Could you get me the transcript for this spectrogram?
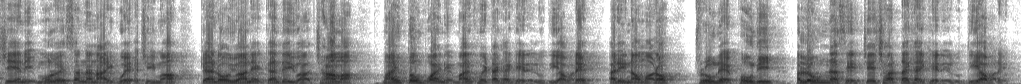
10ရက်နေ့မွန်လွယ်12နာရီခွဲအချိန်မှာကန်တော်ရွာနဲ့ကန်တဲ့ရွာကြားမှာမိုင်း3ပွိုင်းနဲ့မိုင်းခွဲတိုက်ခိုက်ခဲ့တယ်လို့သိရပါတယ်။အဲဒီနောက်မှာတော့ drone နဲ့ဘုံဒီအလုံး20ကျဲချတိုက်ခိုက်ခဲ့တယ်လို့သိရပါတယ်။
